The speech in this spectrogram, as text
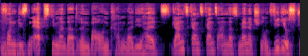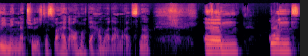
von mhm. diesen Apps, die man da drin bauen kann, weil die halt ganz, ganz, ganz anders managen. Und Videostreaming natürlich, das war halt auch noch der Hammer damals. Ne? Ähm, und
